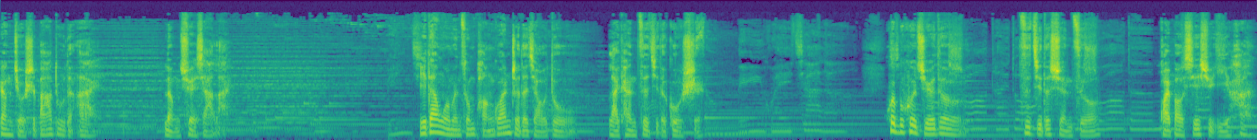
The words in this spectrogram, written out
让九十八度的爱冷却下来。一旦我们从旁观者的角度来看自己的故事，会不会觉得自己的选择怀抱些许遗憾？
